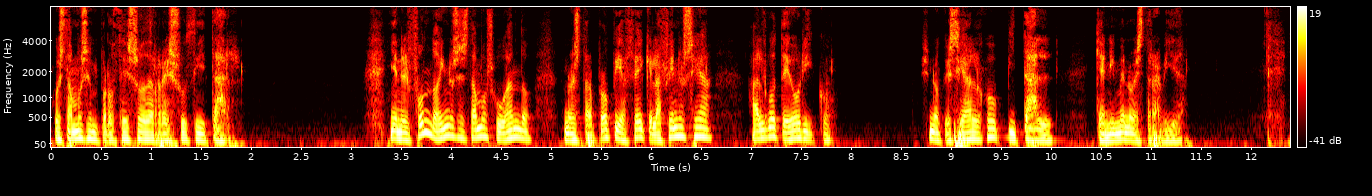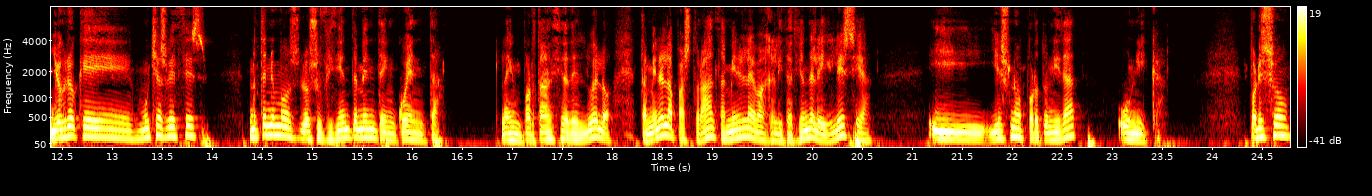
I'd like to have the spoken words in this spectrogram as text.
o estamos en proceso de resucitar. Y en el fondo ahí nos estamos jugando nuestra propia fe, que la fe no sea algo teórico, sino que sea algo vital, que anime nuestra vida. Yo creo que muchas veces no tenemos lo suficientemente en cuenta la importancia del duelo, también en la pastoral, también en la evangelización de la Iglesia, y, es una oportunidad única. Por eso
